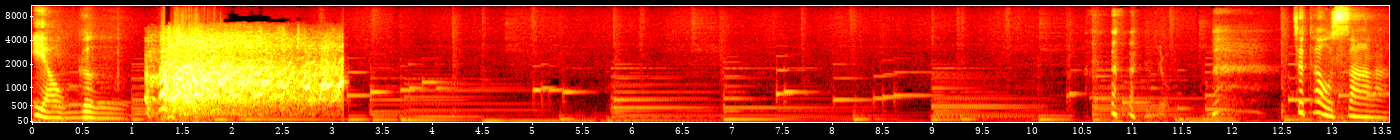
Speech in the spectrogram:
咬饿。这套衫啦，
